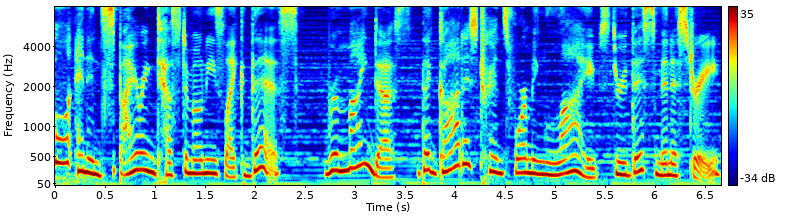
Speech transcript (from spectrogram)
Powerful and inspiring testimonies like this remind us that God is transforming lives through this ministry.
